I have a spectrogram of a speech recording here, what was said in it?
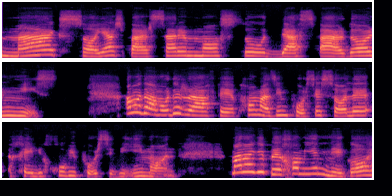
مرگ سایش بر سر ماست و دست بردار نیست. اما در مورد رفع ابهام از این پرسش سال خیلی خوبی پرسیدی ایمان. من اگه بخوام یه نگاه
